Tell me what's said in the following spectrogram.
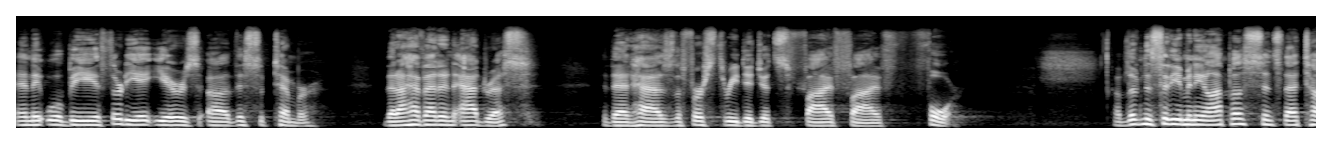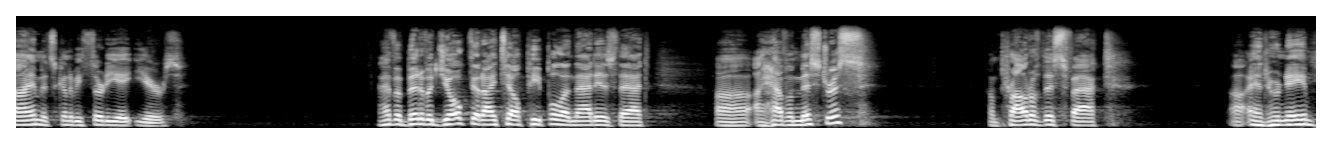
and it will be 38 years uh, this September that I have had an address that has the first three digits 554. I've lived in the city of Minneapolis since that time. It's going to be 38 years. I have a bit of a joke that I tell people, and that is that uh, I have a mistress. I'm proud of this fact. Uh, and her name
